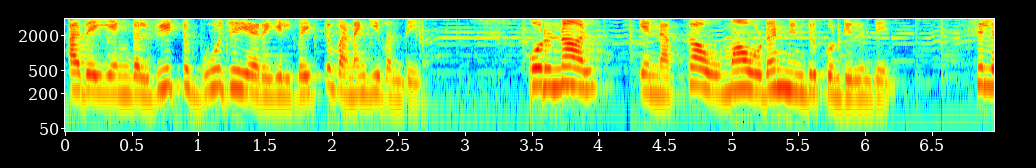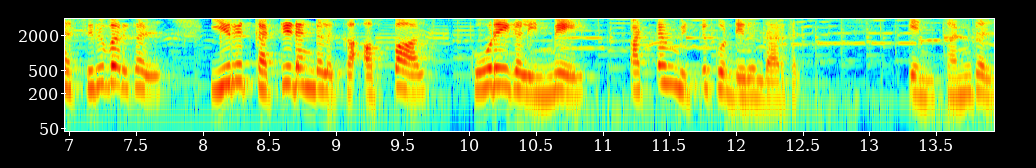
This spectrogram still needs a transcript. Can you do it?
அதை எங்கள் வீட்டு பூஜை அறையில் வைத்து வணங்கி வந்தேன். ஒரு நாள் என் அக்கா உமாவுடன் நின்று கொண்டிருந்தேன். சில சிறுவர்கள் இரு கட்டிடங்களுக்கு அப்பால் கூரைகளின் மேல் பட்டம் விட்டு கொண்டிருந்தார்கள். என் கண்கள்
